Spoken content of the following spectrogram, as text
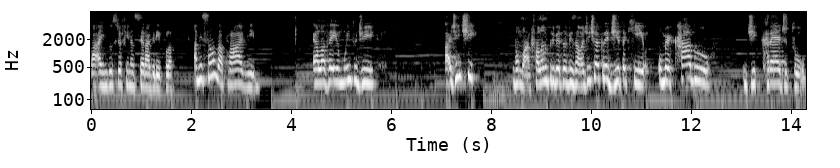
a indústria financeira agrícola. A missão da Trave, ela veio muito de a gente, vamos lá, falando primeiro da visão, a gente acredita que o mercado de crédito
